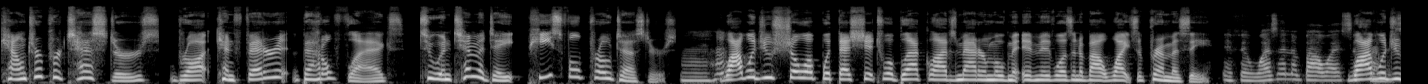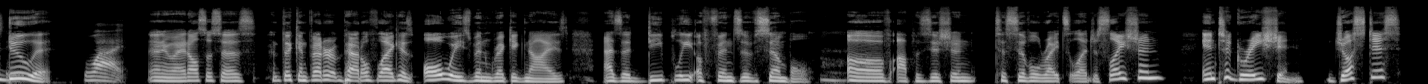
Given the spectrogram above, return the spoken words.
counter protesters brought Confederate battle flags to intimidate peaceful protesters. Mm-hmm. Why would you show up with that shit to a Black Lives Matter movement if it wasn't about white supremacy? If it wasn't about white supremacy. Why would you do it? Why? Anyway, it also says the Confederate battle flag has always been recognized as a deeply offensive symbol mm. of opposition to civil rights legislation, integration, justice,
